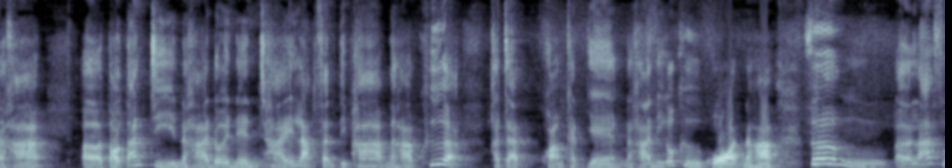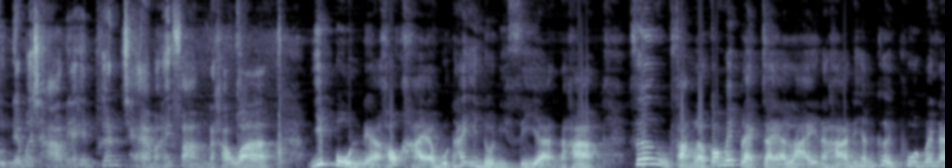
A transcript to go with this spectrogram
นะคะต่อต้านจีนนะคะ โดยเน้นใช้หลักสันติภาพนะคะ เพื่อ ขจัดความขัดแย้งนะคะ นี่ก็คือ Quad นะคะ ซึ่งล่าสุดเนี่ยเมื่อเช้าเนี้ยเห็นเพื่อนแชร์มาให้ฟังนะคะว่าญี่ปุ่นเนี่ยเขาขายอาวุธให้อินโดนีเซียนะคะ ซึ่งฟังแล้วก็ไม่แปลกใจอะไรนะคะที่ฉันเคยพูดไว้ใน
